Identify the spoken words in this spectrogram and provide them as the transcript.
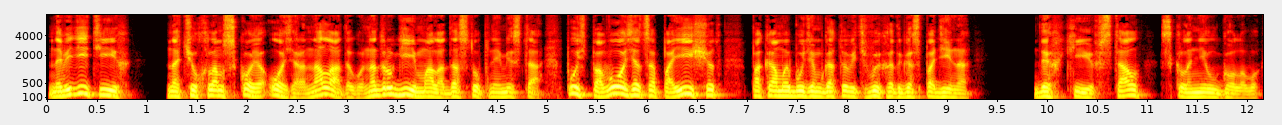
Наведите их на Чухломское озеро, на Ладогу, на другие малодоступные места. Пусть повозятся, поищут, пока мы будем готовить выход господина. Дехкиев встал, склонил голову.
